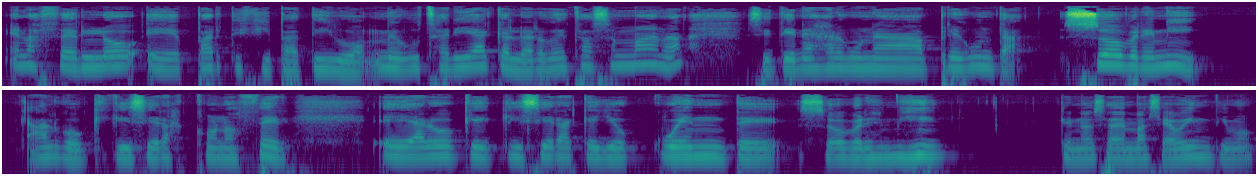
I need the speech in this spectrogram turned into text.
en hacerlo eh, participativo. Me gustaría que a lo largo de esta semana, si tienes alguna pregunta sobre mí, algo que quisieras conocer, eh, algo que quisiera que yo cuente sobre mí, que no sea demasiado íntimo,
